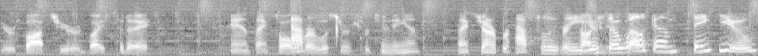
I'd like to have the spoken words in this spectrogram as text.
your thoughts, your advice today. And thanks to all of our listeners for tuning in. Thanks, Jennifer. Absolutely. You're so you. welcome. Thank you.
